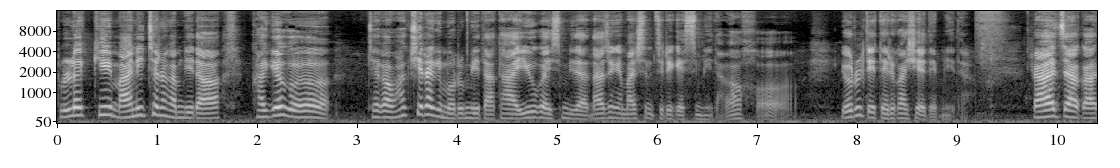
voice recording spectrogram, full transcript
블랙킷 12,000원 갑니다. 가격은 제가 확실하게 모릅니다. 다 이유가 있습니다. 나중에 말씀드리겠습니다. 어허. 요럴 때 데려가셔야 됩니다. 라자가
